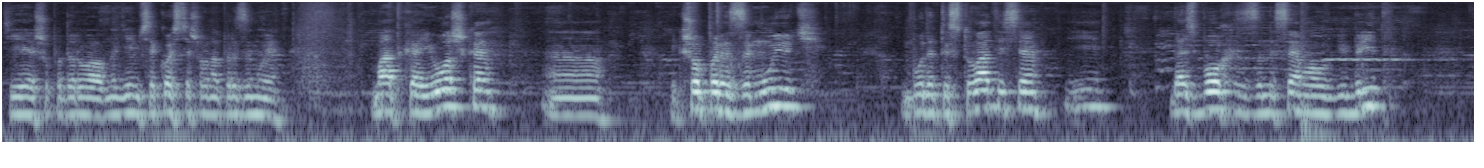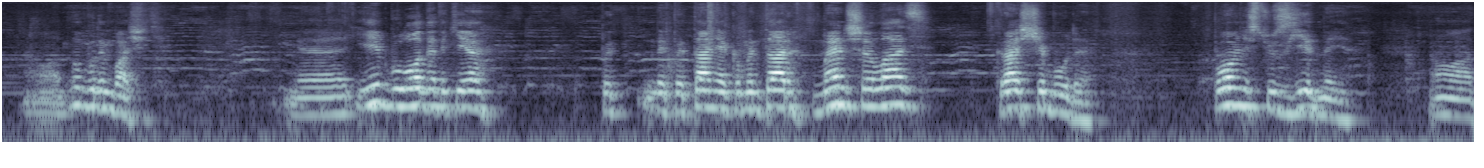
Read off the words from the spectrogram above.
тієї, що подарував. Надіємося, Костя, що вона перезимує. Матка Іошка. Е, Якщо перезимують, буде тестуватися і дасть Бог занесемо в бібрід. Ну, будемо бачити. Е, І було одне таке не питання, коментар. Менше лазь, краще буде повністю згідний. От.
